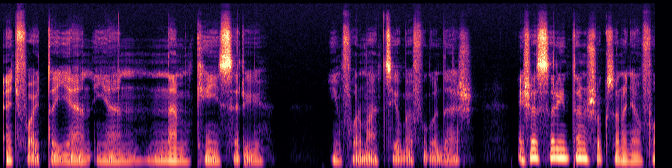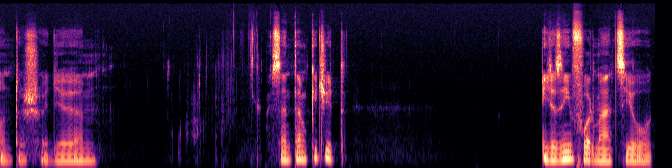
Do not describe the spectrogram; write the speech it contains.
egyfajta ilyen, ilyen nem kényszerű információbefogadás. És ez szerintem sokszor nagyon fontos, hogy, hogy szerintem kicsit így az információ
